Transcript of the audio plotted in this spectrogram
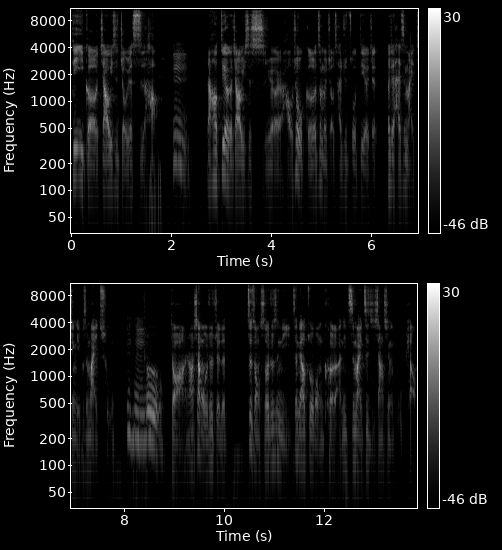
第一个交易是九月四号，嗯，然后第二个交易是十月二号，就我隔了这么久才去做第二件，而且还是买进也不是卖出，嗯哼，对啊。然后像我就觉得这种时候就是你真的要做功课啦，你只买自己相信的股票，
